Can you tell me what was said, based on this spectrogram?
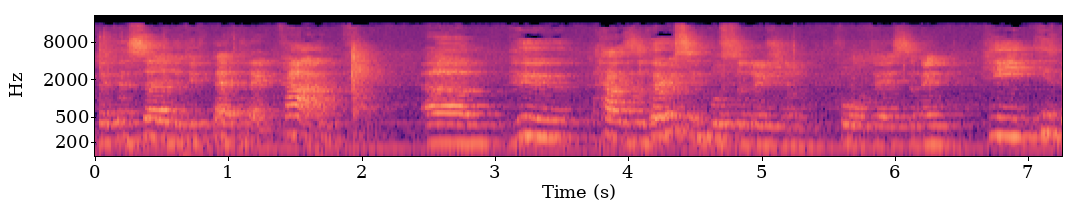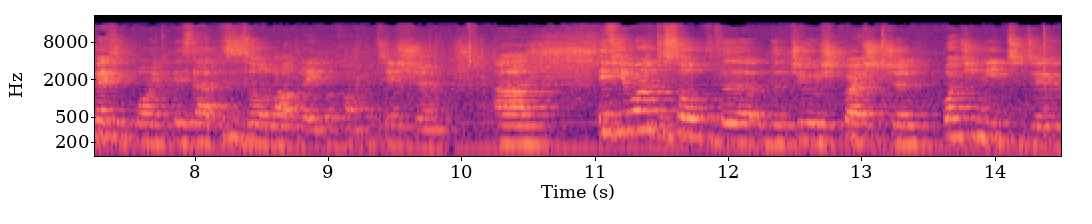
the conservative Petre Carp, um, who has a very simple solution for this. I mean, he, his basic point is that this is all about labor competition. Um, if you want to solve the, the Jewish question, what you need to do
